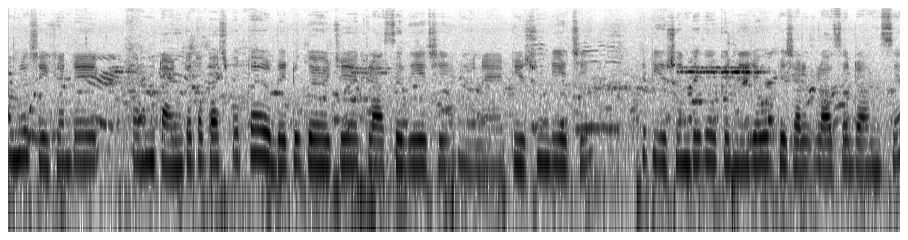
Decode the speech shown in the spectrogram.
আমরা সেইখানটায় কারণ টাইমটা তো পাস করতে হবে বেটুকে হয়েছে ক্লাসে দিয়েছি মানে টিউশন দিয়েছি। তো টিউশন থেকে ওকে নিয়ে যাব স্পেশাল ক্লাসে ডান্সে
